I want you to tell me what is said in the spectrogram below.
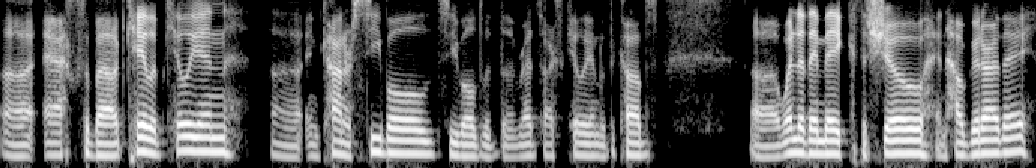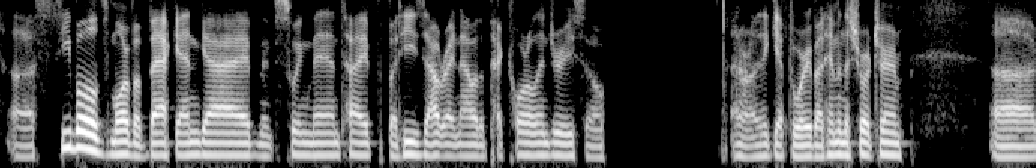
uh, asks about Caleb Kilian uh, and Connor Seabold. Seabold with the Red Sox, Kilian with the Cubs. Uh, when do they make the show and how good are they? Uh, Seabold's more of a back end guy, swingman type, but he's out right now with a pectoral injury. So I don't know. I think you have to worry about him in the short term. Uh,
